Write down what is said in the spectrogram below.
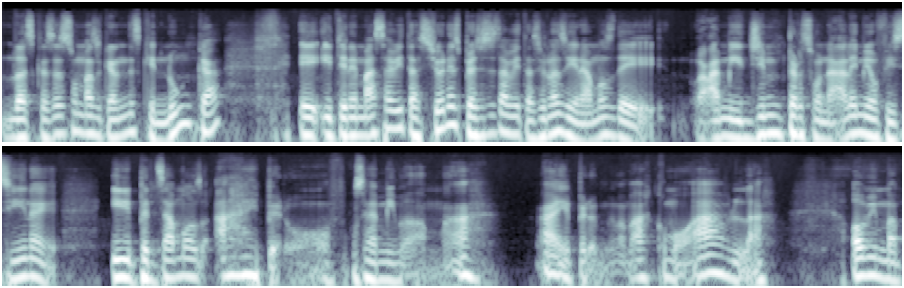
las casas son más grandes que nunca eh, y tienen más habitaciones, pero esas habitaciones las llenamos de a mi gym personal, en mi oficina y pensamos, ay, pero, o sea, mi mamá, ay, pero mi mamá cómo habla. O mi mamá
